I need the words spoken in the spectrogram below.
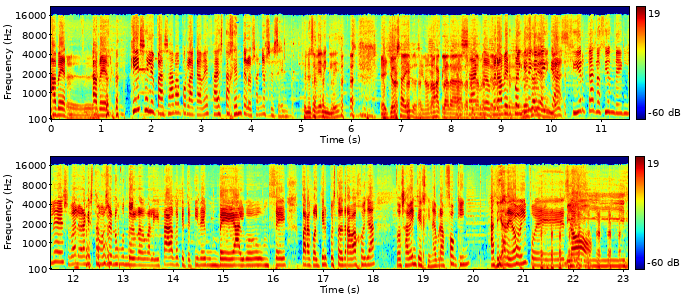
A ver, Eh. a ver, ¿qué se le pasaba por la cabeza a esta gente en los años 60? Que no sabían inglés. El John se ha ido, si no nos aclara Exacto, rápidamente. pero a ver, que- cualquiera No que tenga inglés. cierta noción de inglés, ¿vale? Ahora que estamos en un mundo globalizado, que te piden un B, algo, un C para cualquier puesto de trabajo ya, todos saben que Ginebra fucking a día de hoy, pues... No. Y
